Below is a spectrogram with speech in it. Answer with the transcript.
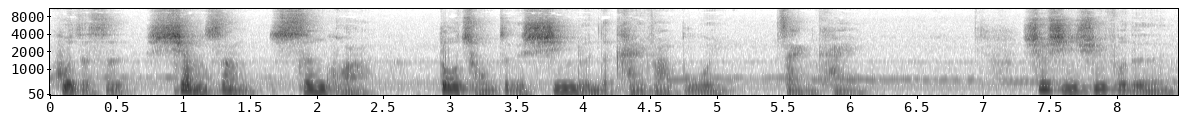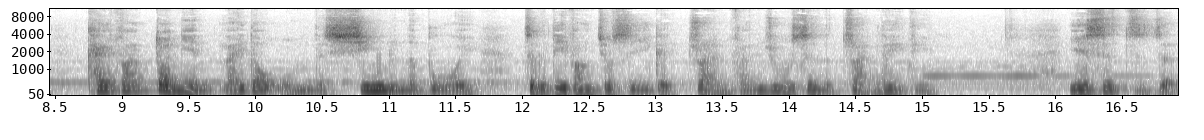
或者是向上升华，都从这个心轮的开发部位展开。修行学佛的人开发锻炼，来到我们的心轮的部位，这个地方就是一个转凡入圣的转类点，也是指着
